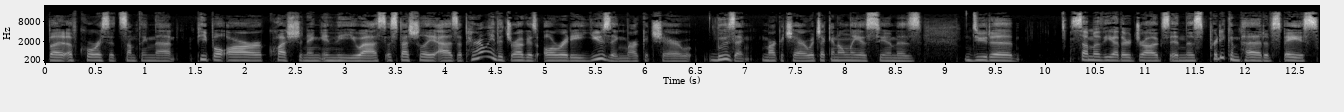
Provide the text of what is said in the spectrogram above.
But of course, it's something that people are questioning in the US, especially as apparently the drug is already using market share, losing market share, which I can only assume is due to some of the other drugs in this pretty competitive space.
